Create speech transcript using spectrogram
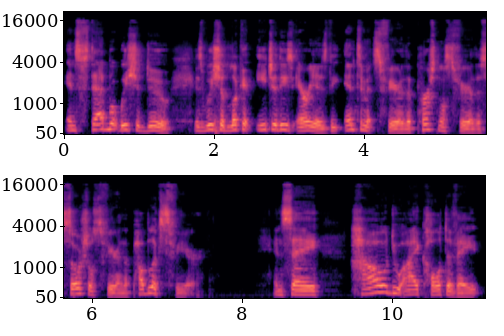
Instead, what we should do is we should look at each of these areas the intimate sphere, the personal sphere, the social sphere, and the public sphere and say, how do I cultivate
